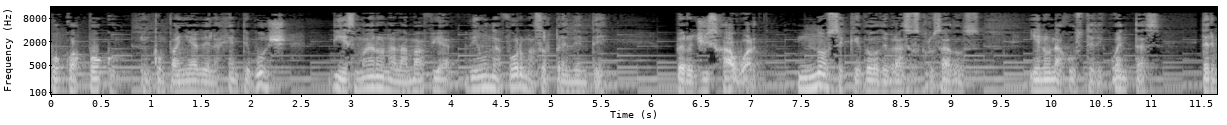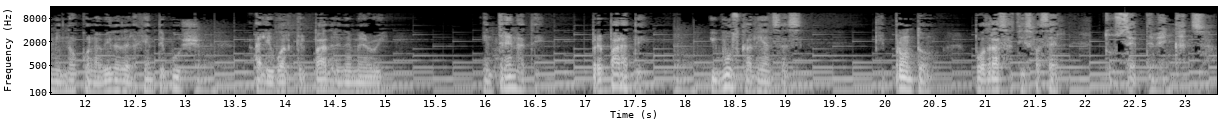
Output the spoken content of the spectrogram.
Poco a poco, en compañía del agente Bush, diezmaron a la mafia de una forma sorprendente. Pero Juice Howard no se quedó de brazos cruzados y en un ajuste de cuentas terminó con la vida del agente Bush, al igual que el padre de Mary. Entrénate, prepárate y busca alianzas que pronto podrás satisfacer tu sed de venganza.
